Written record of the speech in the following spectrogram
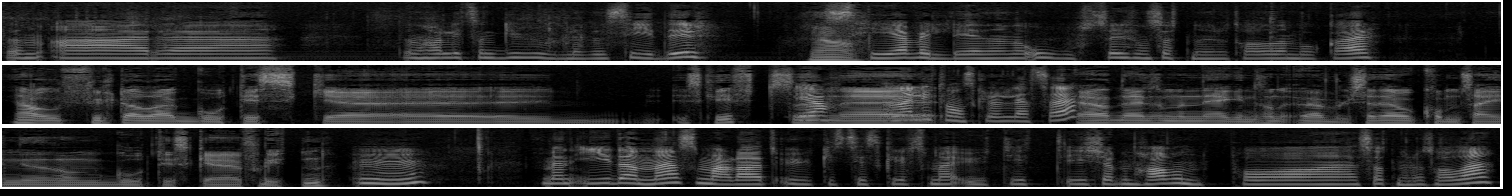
Den er den har litt sånn gulnede sider. Ja. Ser veldig, Den oser sånn 1700-tallet, den boka her. Ja, og fylt av da gotisk eh, skrift. ja, den er, den er, litt vanskelig å lese. Ja, Det er liksom en egen sånn øvelse, det å komme seg inn i den sånn gotiske flyten. Mm. Men i denne, som er da et ukestidsskrift som er utgitt i København på 1700-tallet,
